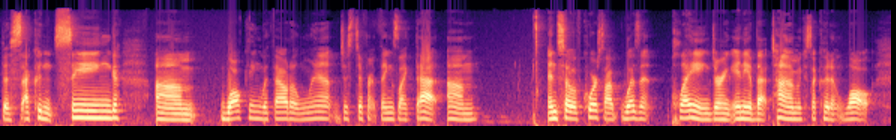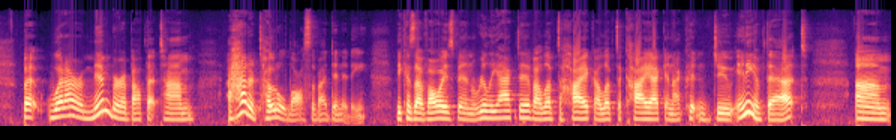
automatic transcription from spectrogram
this I couldn't sing, um, walking without a limp, just different things like that. Um, and so, of course, I wasn't playing during any of that time because I couldn't walk. But what I remember about that time, I had a total loss of identity because I've always been really active. I love to hike, I love to kayak, and I couldn't do any of that. Um,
